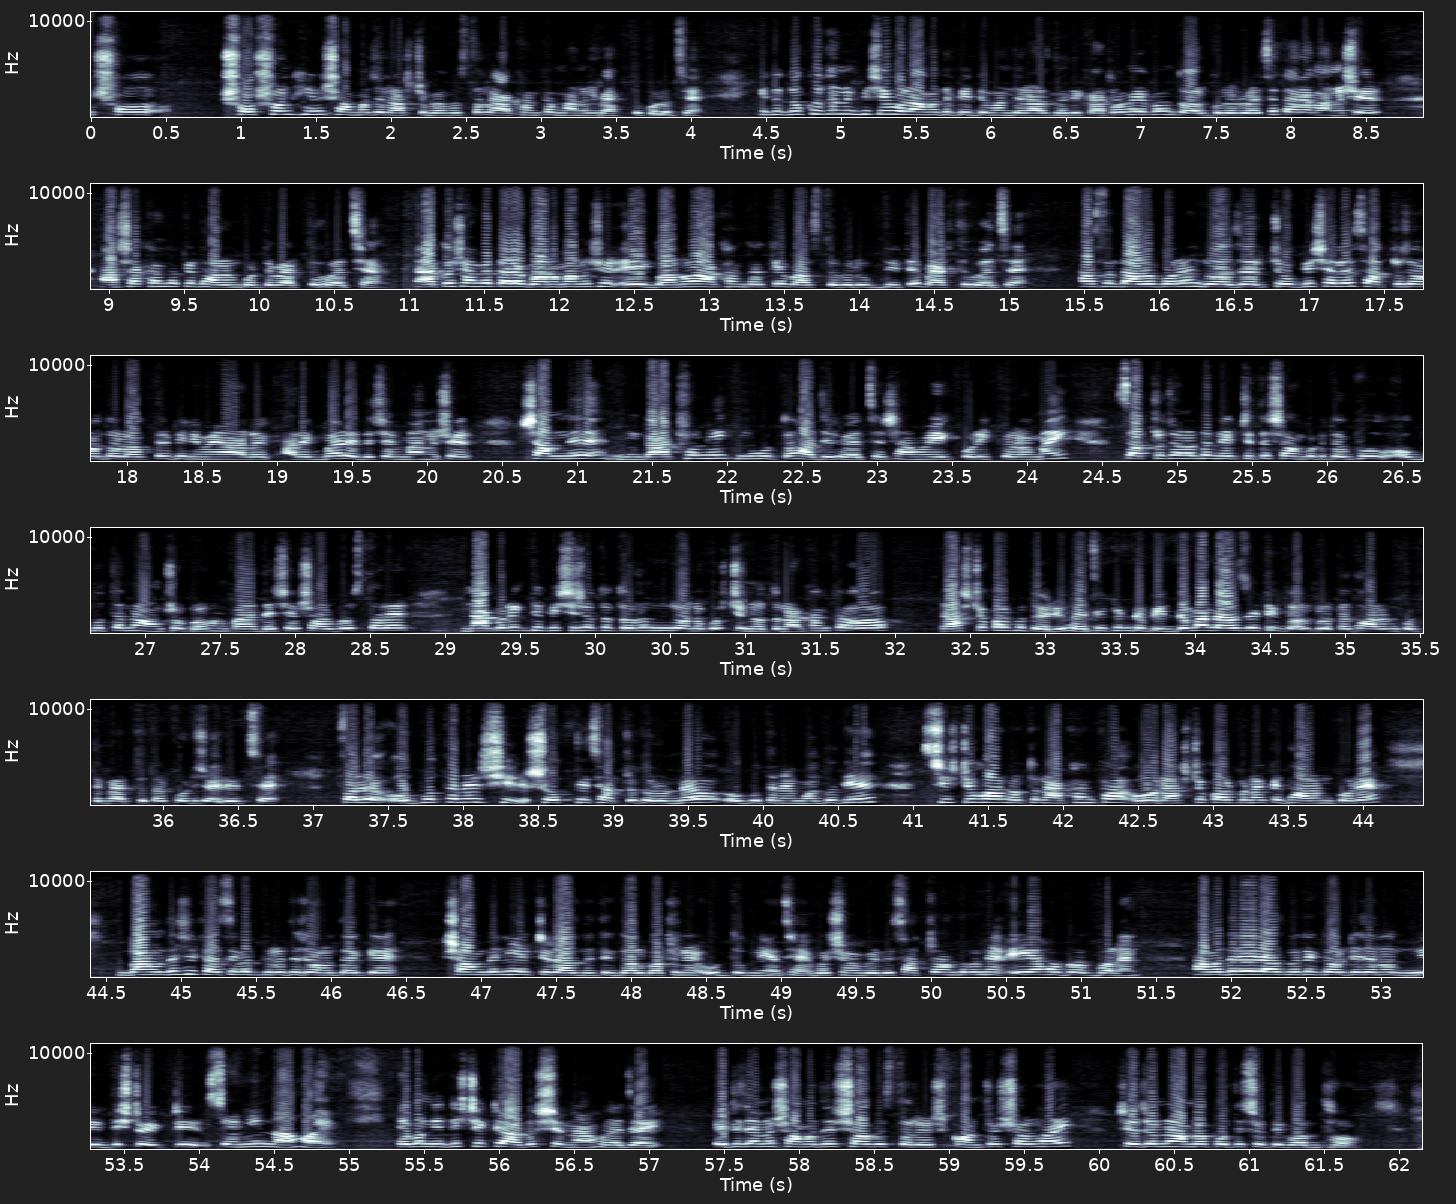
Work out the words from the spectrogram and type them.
শোষণহীন সমাজের রাষ্ট্র ব্যবস্থার আকাঙ্ক্ষা মানুষ ব্যক্ত করেছে। কিন্তু দুঃখজনক বিষয় হলো, আমাদের বিদ্যমান যে রাজনৈতিক কাঠামো এবং দলগুলো রয়েছে, তারা মানুষের আশা আকাঙ্ক্ষাকে ধারণ করতে ব্যর্থ হয়েছে। একই সঙ্গে তারা গণমানুষের এই গণ আকাঙ্ক্ষাকে বাস্তবে রূপ দিতে ব্যর্থ হয়েছে। হাসনাত আরও বলেন দু সালে ছাত্র জনতার রক্তের বিনিময়ে আরেকবার এদেশের মানুষের সামনে গাঠনিক মুহূর্ত হাজির হয়েছে। সাময়িক পরিক্রমায় ছাত্র জনতার নেতৃত্বে সংগঠিত অভ্যুত্থানে অংশগ্রহণ করা দেশের সর্বস্তরের নাগরিকদের বিশেষত তরুণ জনগোষ্ঠীর নতুন আকাঙ্ক্ষা ও রাষ্ট্রকল্প তৈরি হয়েছে, কিন্তু বিদ্যমান রাজনৈতিক দলগুলো তা ধারণ করতে ব্যর্থতার পরিচয় দিচ্ছে। ফলে অভ্যুত্থানের শক্তি ছাত্র তরুণরা অভ্যুত্থানের মধ্য দিয়ে সৃষ্টি হওয়া নতুন আকাঙ্ক্ষা ও রাষ্ট্রকল্পনাকে ধারণ করে বাংলাদেশের ফ্যাসিবাদ বিরোধী জনতাকে সঙ্গে নিয়ে একটি রাজনৈতিক দল গঠনের উদ্যোগ নিয়েছে। বৈষম্য বিরোধী ছাত্র আন্দোলনের এই আহ্বায়ক বলেন, আমাদের এই রাজনৈতিক দলটি যেন নির্দিষ্ট একটি শ্রেণির না হয় এবং নির্দিষ্ট একটি আদর্শের না হয়ে যায়। এটি যেন সমাজের সব স্তরের কণ্ঠস্বর হয় সেজন্য আমরা প্রতিশ্রুতিবদ্ধ।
